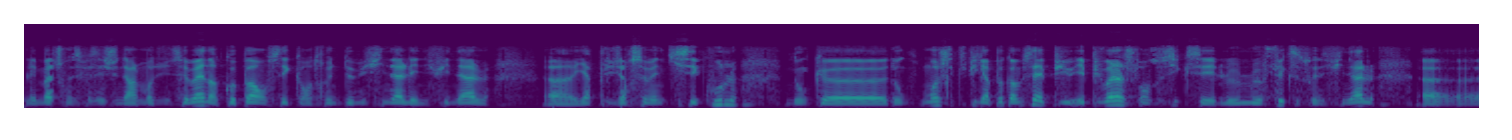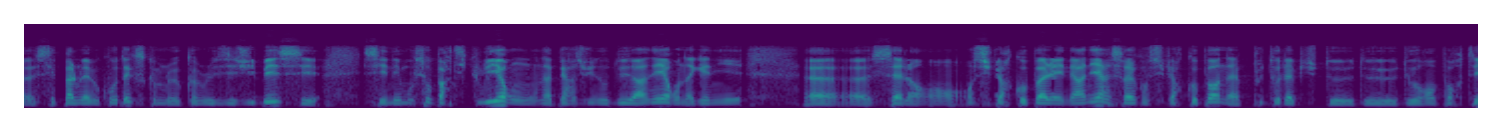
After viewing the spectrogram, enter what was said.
les matchs se passer généralement d'une semaine. En Copa, on sait qu'entre une demi-finale et une finale, il y a plusieurs semaines qui s'écoulent. Donc, donc moi je l'explique un peu comme ça. Et puis, et puis voilà, je pense aussi que c'est le, fait que ce soit une finale, c'est pas le même contexte comme le, comme le disait JB, c'est une émotion particulière. On a perdu nos deux dernières, on a gagné celle en, en Super Copa l'année dernière. Et c'est vrai qu'en Super Copa, on a plutôt l'habitude de, remporter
